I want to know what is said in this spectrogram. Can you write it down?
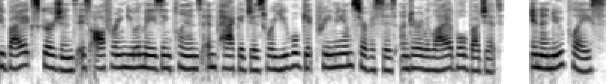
Dubai Excursions is offering you amazing plans and packages where you will get premium services under a reliable budget. In a new place,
